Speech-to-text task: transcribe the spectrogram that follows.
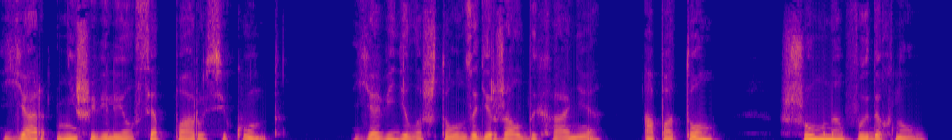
Яр не шевелился пару секунд. Я видела, что он задержал дыхание, а потом шумно выдохнул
